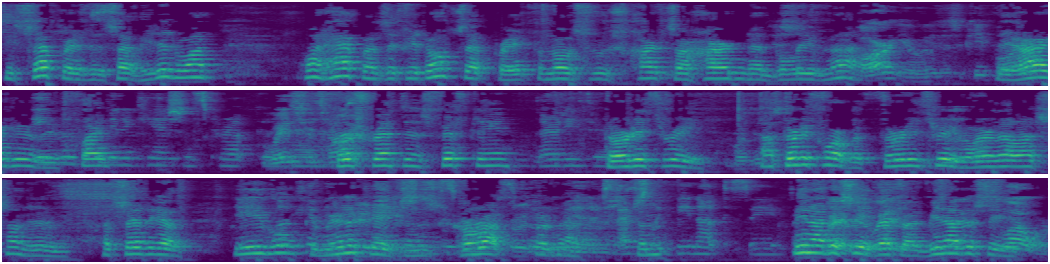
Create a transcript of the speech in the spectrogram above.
He separated himself. He didn't want. What happens if you don't separate from those whose hearts are hardened and believe not? Argue. We just keep They arguing. argue, they Evil fight. communications corrupt Waste of time. First Corinthians 15, 33. 33. Not 34, but 33. We learned that last Sunday. Let's say it together. Evil Evil communications corrupt good good manners. manners. Actually, be not deceived. Be not Wait, deceived. wait, That's right. Be Say not it deceived. Slower.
